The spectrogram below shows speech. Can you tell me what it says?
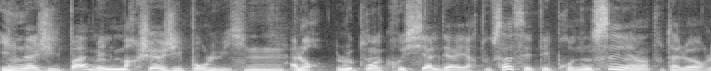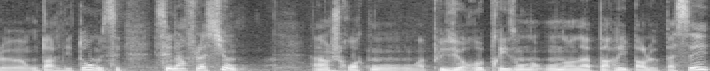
il n'agit pas, mais le marché agit pour lui. Mmh. Alors, le point crucial derrière tout ça, c'était prononcé hein, tout à l'heure, on parle des taux, mais c'est l'inflation. Hein, je crois qu'à plusieurs reprises, on, en a parlé par le passé.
